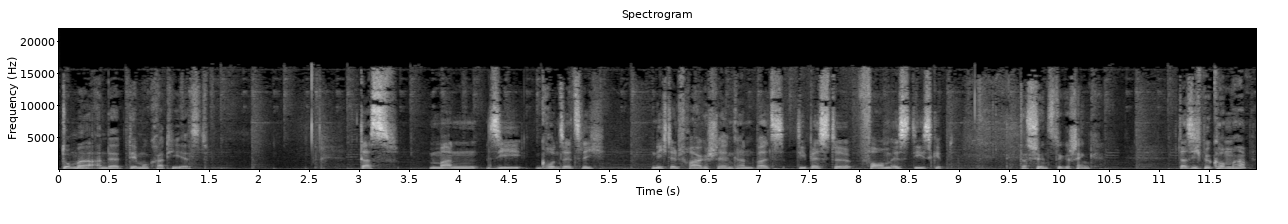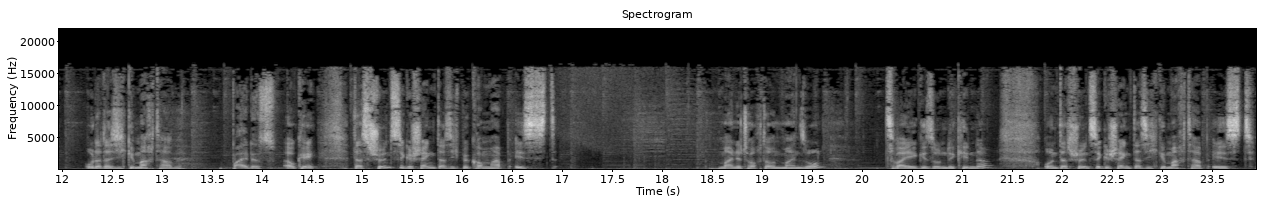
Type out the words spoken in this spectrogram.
Dumme an der Demokratie ist. dass man sie grundsätzlich nicht in Frage stellen kann, weil es die beste Form ist, die es gibt. Das schönste Geschenk. Das ich bekommen habe oder das ich gemacht habe. Beides. Okay. Das schönste Geschenk, das ich bekommen habe, ist meine Tochter und mein Sohn. zwei gesunde Kinder. Und das schönste Geschenk, das ich gemacht habe, ist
